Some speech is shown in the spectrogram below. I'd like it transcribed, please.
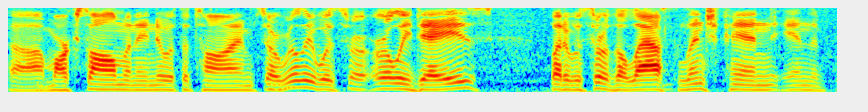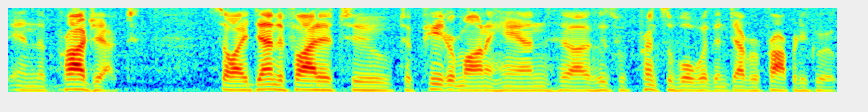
Uh, Mark Solomon I knew at the time, so it really was early days, but it was sort of the last linchpin in the in the project. So I identified it to, to Peter Monahan, uh, who's a principal with Endeavor Property Group.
